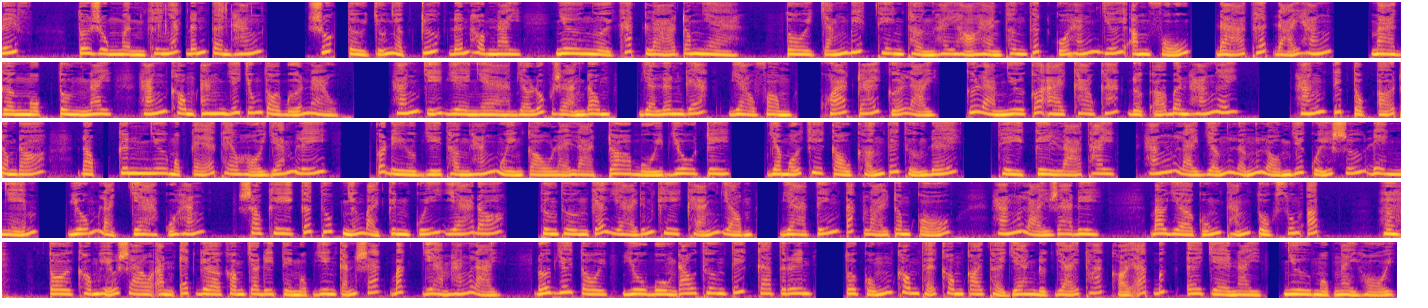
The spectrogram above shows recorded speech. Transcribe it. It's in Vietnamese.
Cliff, Tôi rùng mình khi nhắc đến tên hắn. Suốt từ Chủ nhật trước đến hôm nay, như người khách lạ trong nhà. Tôi chẳng biết thiên thần hay họ hàng thân thích của hắn dưới âm phủ đã thết đãi hắn, mà gần một tuần nay hắn không ăn với chúng tôi bữa nào. Hắn chỉ về nhà vào lúc rạng đông và lên gác, vào phòng, khóa trái cửa lại, cứ làm như có ai khao khát được ở bên hắn ấy. Hắn tiếp tục ở trong đó, đọc kinh như một kẻ theo hội giám lý. Có điều vì thần hắn nguyện cầu lại là tro bụi vô tri, và mỗi khi cầu khẩn tới Thượng Đế, thì kỳ lạ thay, hắn lại vẫn lẫn lộn với quỷ sứ đen nhẽm, vốn là cha của hắn. Sau khi kết thúc những bài kinh quý giá đó, thường thường kéo dài đến khi khản giọng và tiếng tắt lại trong cổ, hắn lại ra đi, bao giờ cũng thẳng tuột xuống ấp tôi không hiểu sao anh Edgar không cho đi tìm một viên cảnh sát bắt giam hắn lại. Đối với tôi, dù buồn đau thương tiếc Catherine, tôi cũng không thể không coi thời gian được giải thoát khỏi áp bức ê chề này như một ngày hội.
